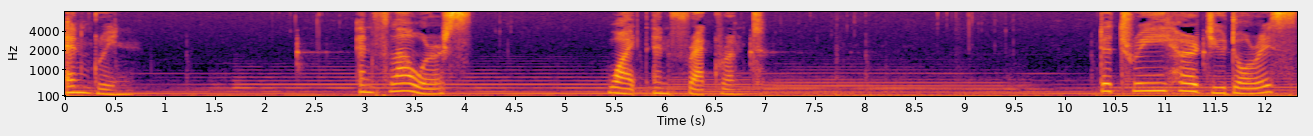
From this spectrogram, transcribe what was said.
and green, and flowers white and fragrant. The tree heard you, Doris.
